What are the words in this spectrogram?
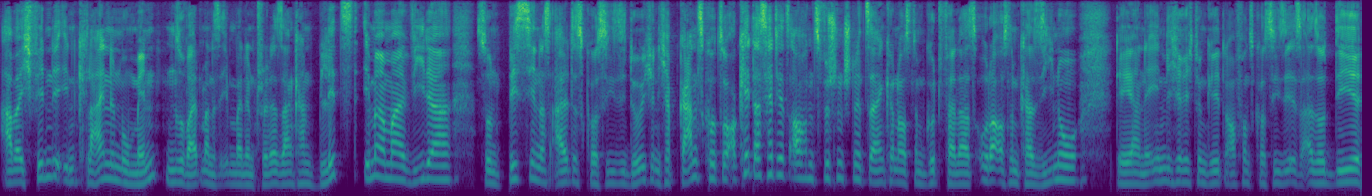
aber ich finde, in kleinen Momenten, soweit man es eben bei dem Trailer sagen kann, blitzt immer mal wieder so ein bisschen das alte Scorsese durch. Und ich habe ganz kurz so, okay, das hätte jetzt auch ein Zwischenschnitt sein können aus einem Goodfellas oder aus einem Casino, der ja in eine ähnliche Richtung geht und auch von Scorsese ist. Also die,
